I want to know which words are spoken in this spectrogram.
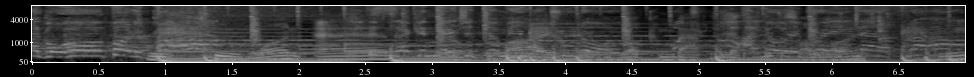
I go hard for the Three, two, one, and second nature to me, but live. you know. Welcome back to Let's This Online. that I fly. Me,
